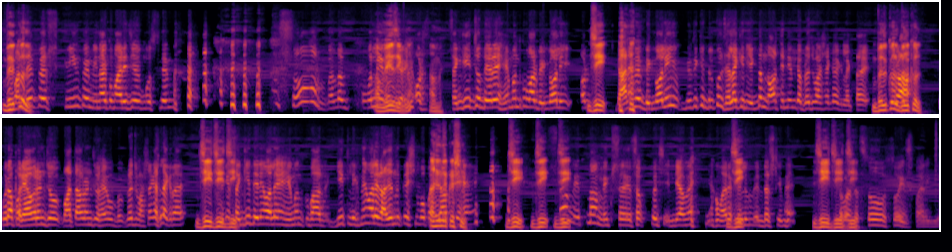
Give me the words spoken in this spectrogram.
बिल्कुल। पे स्क्रीन पे मीना कुमारी जी मुस्लिम। सो मतलब only अमेजिंग और संगीत जो दे रहे हैं हेमंत कुमार बंगाली और जी। गाने में बंगाली म्यूज़िक की बिल्कुल झलक ही नहीं एकदम नॉर्थ इंडियन का ब्रज भाषा का लगता है। बिल्कुल बिल्कुल। पूरा पर्यावरण जो वातावरण जो है वो ब्रज भाषा का लग रहा है। जी जी जी। संगीत देने वाले हैं हेमंत कुमार। गीत लिखने वाले राजेंद्र कृष्ण वो राजेंद्र पंजाब के कृष्ण। हैं। जी जी जी। इतना मिक्स है सब कुछ इंडिया में हमारे फ़िल्म इंडस्ट्री में। जी जी जी। सो सो इंस्पायरिंग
